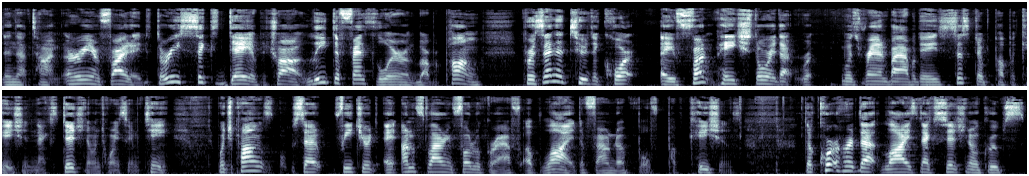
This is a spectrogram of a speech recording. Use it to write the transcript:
in that time, earlier in Friday, the 36th day of the trial, lead defense lawyer Robert Pang presented to the court a front page story that was ran by Apple Daily's sister publication, Next Digital, in 2017, which Pang said featured an unflattering photograph of Lai, the founder of both publications. The court heard that Lai's Next Digital groups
